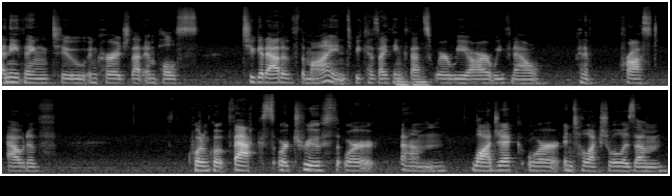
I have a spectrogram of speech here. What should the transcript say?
Anything to encourage that impulse to get out of the mind because I think Mhm. that's where we are. We've now kind of crossed out of quote unquote facts or truth or um, logic or intellectualism,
